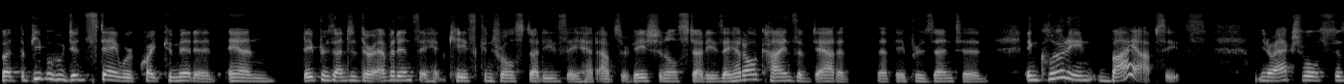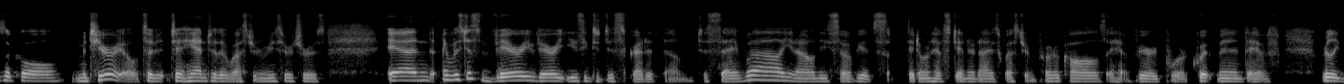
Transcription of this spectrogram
But the people who did stay were quite committed and they presented their evidence. They had case control studies, they had observational studies, they had all kinds of data that they presented, including biopsies, you know, actual physical material to, to hand to the Western researchers. And it was just very, very easy to discredit them, to say, well, you know, these Soviets, they don't have standardized Western protocols. They have very poor equipment. They have really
